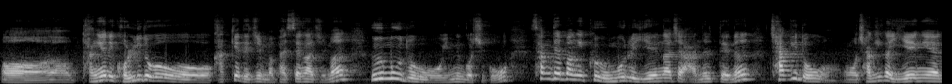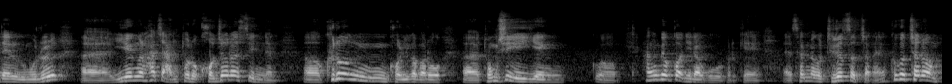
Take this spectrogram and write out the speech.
어, 당연히 권리도 갖게 되지만 발생하지만 의무도 있는 것이고 상대방이 그 의무를 이행하지 않을 때는 자기도 어, 자기가 이행해야 될 의무를 에, 이행을 하지 않도록 거절할 수 있는 어, 그런 권리가 바로 에, 동시이행 어, 항변권이라고 그렇게 설명을 드렸었잖아요. 그것처럼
